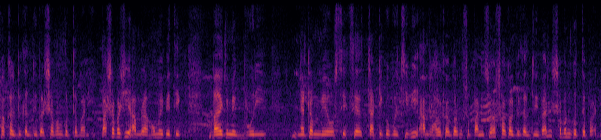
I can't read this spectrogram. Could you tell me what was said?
সকাল বিকাল দুইবার সেবন করতে পারি। পাশাপাশি আমরা হোমিওপ্যাথিক, বায়োকেমিক ভুরি নেটম মেয়র সিক্স চারটি কপুর চিবি আমরা হালকা গরম পানি সহ সকাল বিকাল দুইবার সেবন করতে পারি।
